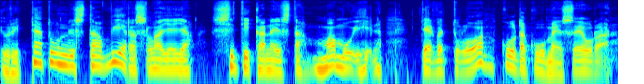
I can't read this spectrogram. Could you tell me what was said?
yrittää tunnistaa vieraslajeja sitikaneista mamuihin. Tervetuloa Kultakuumeen seuraan.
